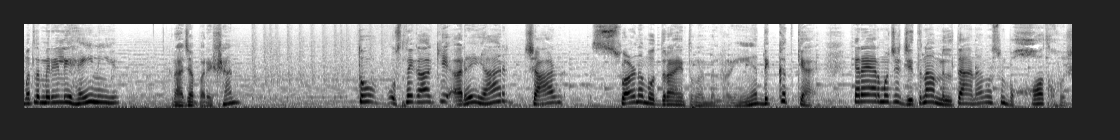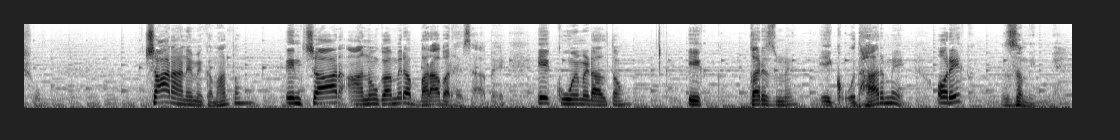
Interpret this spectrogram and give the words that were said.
मतलब मेरे लिए है ही नहीं है राजा परेशान। तो उसने कहा कि, अरे यार, चार स्वर्ण मुद्राएँ तुम्हें मिल रही हैं, दिक्कत क्या है? कह रहा यार, मुझे जितना मिलता है ना, मैं उसमें बहुत खुश हूँ। चार आने में कमाता हूँ। इन चार आनों का मेरा बराबर हिसाब है। एक कुएँ में डालता हूँ, एक कर्ज में, एक उधार में और एक ज़मीन में।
